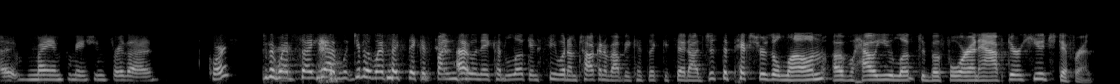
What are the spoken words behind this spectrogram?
uh, my information for the course. For the website, yeah, give the website so they could find you and they could look and see what I'm talking about because, like you said, uh, just the pictures alone of how you looked before and after, huge difference.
